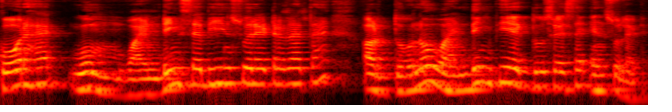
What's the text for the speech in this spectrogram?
कोर है, वो वाइंडिंग से भी इंसुलेटेड रहता है और दोनों वाइंडिंग भी एक दूसरे से इंसुलेट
